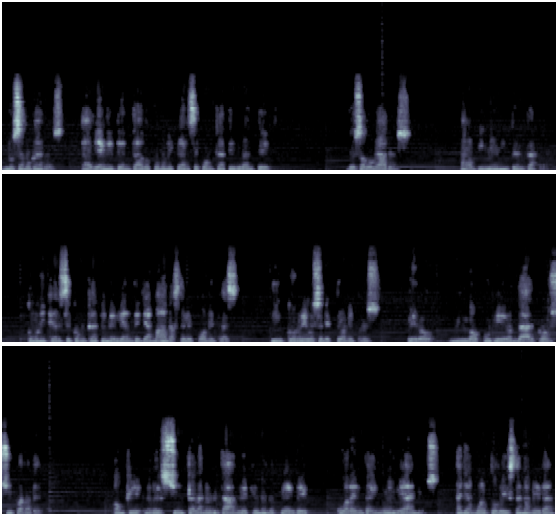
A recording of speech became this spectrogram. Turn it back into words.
Los abogados habían intentado comunicarse con Katy durante... Los abogados habían intentado comunicarse con Katy mediante llamadas telefónicas y correos electrónicos pero no pudieron dar con su paradero. Aunque resulta lamentable que una mujer de 49 años haya muerto de esta manera,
